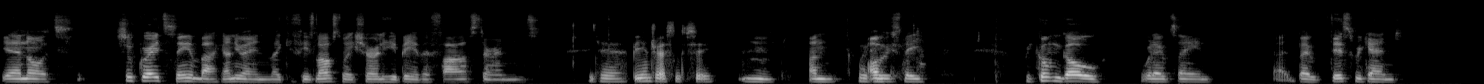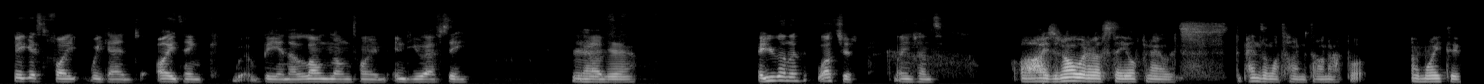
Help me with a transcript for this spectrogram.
yeah, no, it's it's just great to see him back anyway. And like, if he's lost weight, surely he'd be a bit faster. And Yeah, be interesting to see. mm, and obviously, we couldn't go without saying about this weekend. Biggest fight weekend, I think, will be in a long, long time in the UFC. Mm, have- yeah. Are you gonna watch it? By any chance? Oh, I don't know whether I'll stay up now. It depends on what time it's on at, but I might do.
